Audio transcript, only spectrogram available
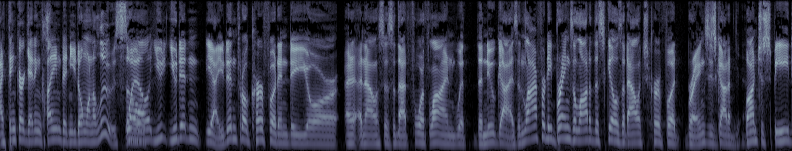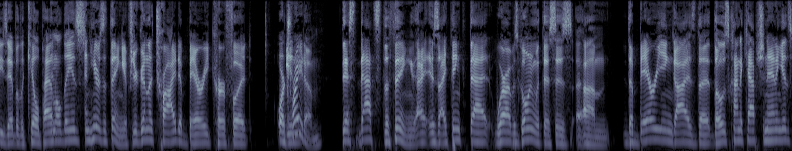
I think are getting claimed, and you don't want to lose. So, well, you you didn't, yeah, you didn't throw Kerfoot into your uh, analysis of that fourth line with the new guys. And Lafferty brings a lot of the skills that Alex Kerfoot brings. He's got a yeah. bunch of speed. He's able to kill penalties. And, and here's the thing: if you're going to try to bury Kerfoot or trade him, this that's the thing. Is I think that where I was going with this is um, the burying guys, the those kind of cap shenanigans,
